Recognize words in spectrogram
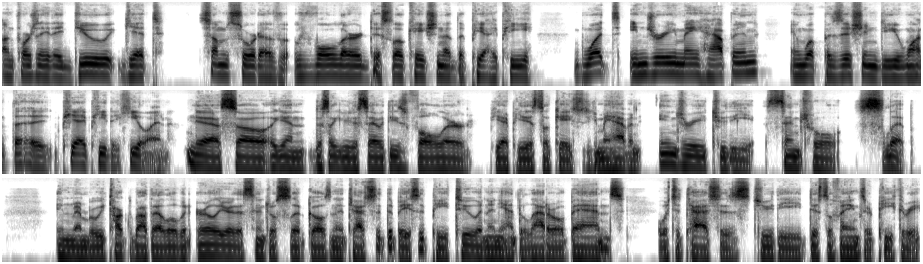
unfortunately they do get some sort of volar dislocation of the PIP, what injury may happen and what position do you want the PIP to heal in? Yeah. So again, just like you just said, with these volar PIP dislocations, you may have an injury to the central slip. And remember, we talked about that a little bit earlier. The central slip goes and attaches at the base of P2, and then you have the lateral bands, which attaches to the distal phalanx or P3.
